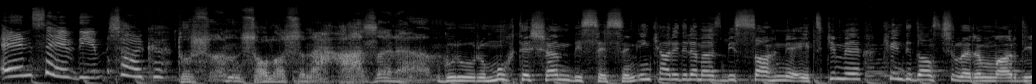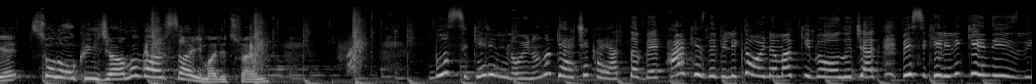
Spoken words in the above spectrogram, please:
en sevdiğim şarkı. Gururu muhteşem bir sesim, inkar edilemez bir sahne etkim ve kendi dansçılarım var diye solo okuyacağımı varsayma lütfen. Bu Skelly'nin oyununu gerçek hayatta ve herkesle birlikte oynamak gibi olacak. Ve Skelly'nin kendi izleyecek.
